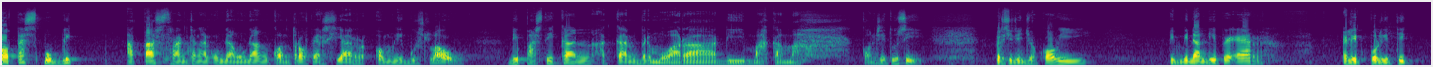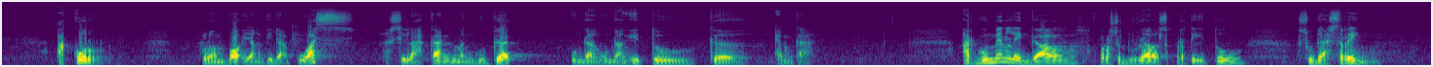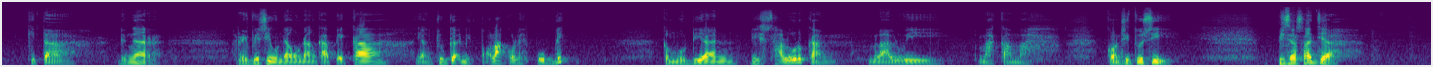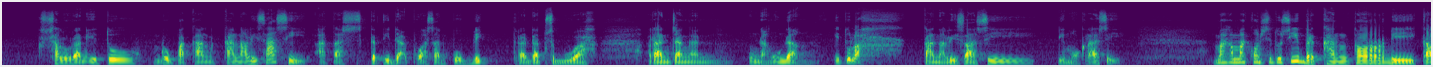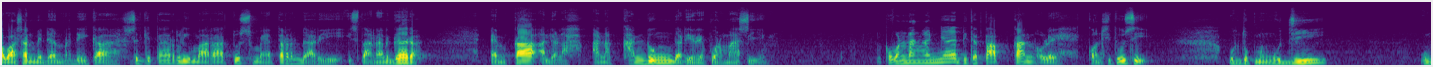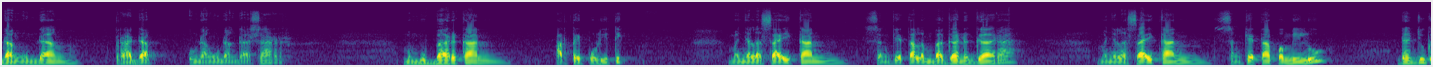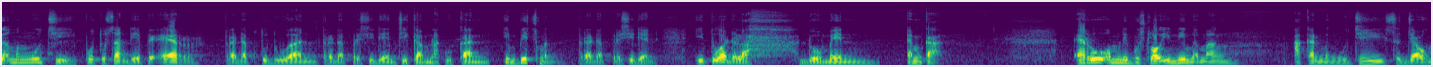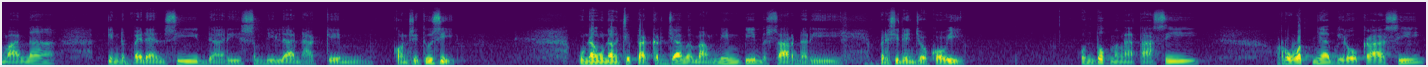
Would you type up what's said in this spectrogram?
Protes publik atas rancangan undang-undang kontroversial Omnibus Law dipastikan akan bermuara di Mahkamah Konstitusi. Presiden Jokowi, pimpinan DPR, elit politik, akur, kelompok yang tidak puas silahkan menggugat undang-undang itu ke MK. Argumen legal prosedural seperti itu sudah sering kita dengar revisi Undang-Undang KPK yang juga ditolak oleh publik, kemudian disalurkan melalui Mahkamah Konstitusi. Bisa saja saluran itu merupakan kanalisasi atas ketidakpuasan publik terhadap sebuah rancangan undang-undang. Itulah kanalisasi demokrasi. Mahkamah Konstitusi berkantor di kawasan Medan Merdeka, sekitar 500 meter dari Istana Negara. MK adalah anak kandung dari reformasi. Kewenangannya ditetapkan oleh konstitusi untuk menguji undang-undang terhadap undang-undang dasar, membubarkan partai politik, menyelesaikan sengketa lembaga negara, menyelesaikan sengketa pemilu, dan juga menguji putusan DPR terhadap tuduhan terhadap presiden jika melakukan impeachment terhadap presiden. Itu adalah domain MK. RU Omnibus Law ini memang akan menguji sejauh mana independensi dari sembilan hakim konstitusi. Undang-Undang Cipta Kerja memang mimpi besar dari Presiden Jokowi untuk mengatasi ruwetnya birokrasi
